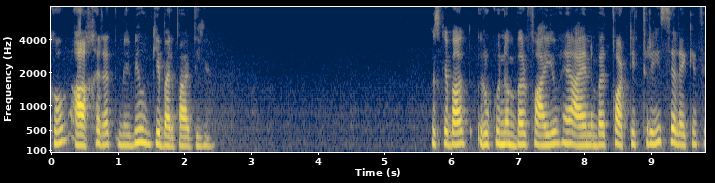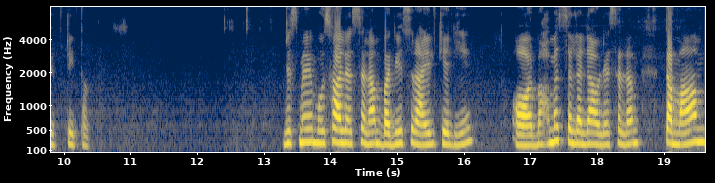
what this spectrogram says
کو آخرت میں بھی ان کی بربادی ہے۔ اس کے بعد رکو نمبر فائیو ہے آیا نمبر فورٹی تھری سے لے کے ففٹی تک۔ جس میں موسیٰ علیہ السلام بنی اسرائیل کے لیے اور محمد صلی اللہ علیہ وسلم تمام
